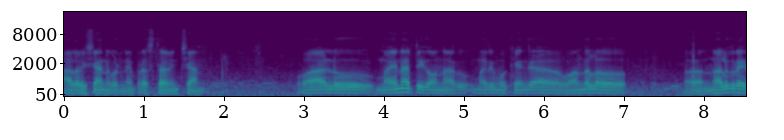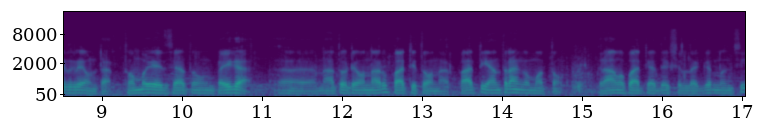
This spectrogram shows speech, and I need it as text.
వాళ్ళ విషయాన్ని కూడా నేను ప్రస్తావించాను. వాళ్ళు మైనార్టీగా ఉన్నారు. మరి ముఖ్యంగా వందలో నలుగురు ఐదుగురే ఉంటారు. తొంభై ఐదు శాతం పైగా నాతోటే ఉన్నారు పార్టీతో ఉన్నారు. పార్టీ యంత్రాంగం మొత్తం. గ్రామ పార్టీ అధ్యక్షుల దగ్గర నుంచి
